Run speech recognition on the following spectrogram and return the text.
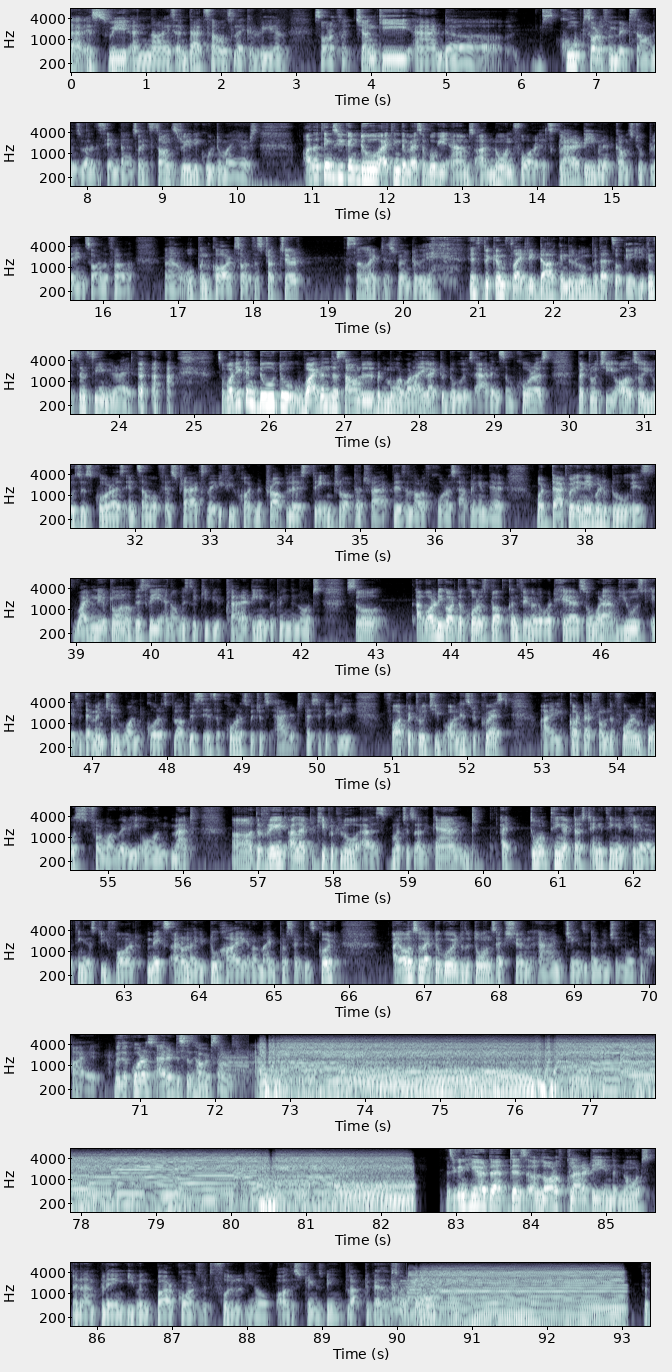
that is sweet and nice and that sounds like a real sort of a chunky and uh, scooped sort of a mid sound as well at the same time so it sounds really cool to my ears other things you can do, I think the Mesa Boogie amps are known for its clarity when it comes to playing sort of a uh, open chord sort of a structure. The sunlight just went away. it's become slightly dark in the room, but that's okay. You can still see me, right? So what you can do to widen the sound a little bit more, what I like to do is add in some chorus. Petrucci also uses chorus in some of his tracks. Like if you've heard Metropolis, the intro of the track, there's a lot of chorus happening in there. What that will enable to do is widen your tone, obviously, and obviously give you clarity in between the notes. So I've already got the chorus block configured over here. So what I've used is a dimension one chorus block. This is a chorus which was added specifically for Petrucci on his request. I got that from the forum post from our very own Matt. Uh, the rate, I like to keep it low as much as I can. I don't think I touched anything in here. Everything is default. Mix, I don't like it too high. Around 9% is good. I also like to go into the tone section and change the dimension mode to high. With the chorus added, this is how it sounds. As you can hear that there's a lot of clarity in the notes when I'm playing even bar chords with full, you know, all the strings being plugged together. So.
